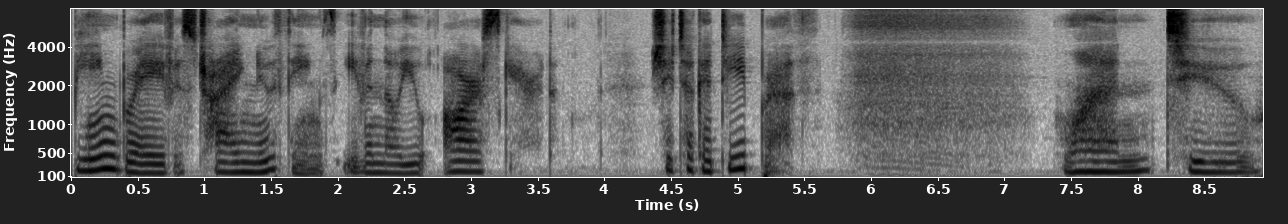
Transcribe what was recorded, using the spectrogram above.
Being brave is trying new things even though you are scared. She took a deep breath. One, two,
